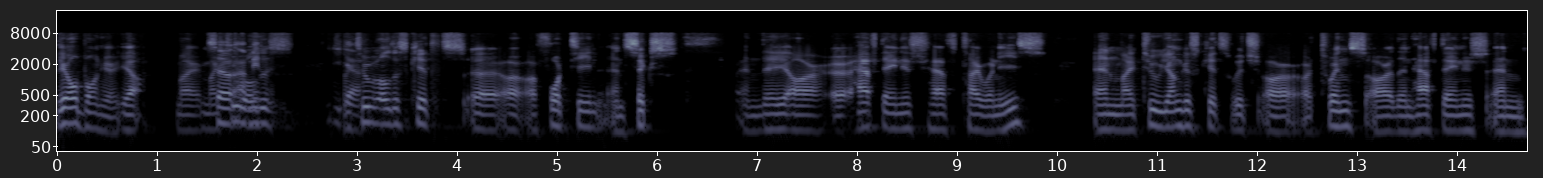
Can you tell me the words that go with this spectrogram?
They're all born here. Yeah, my my so, two I oldest mean, yeah. my two oldest kids uh, are, are 14 and six and they are uh, half Danish, half Taiwanese. And my two youngest kids, which are, are twins, are then half Danish and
